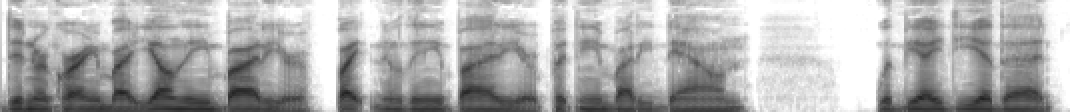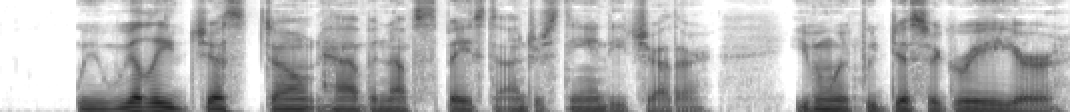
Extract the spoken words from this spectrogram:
didn't require anybody yelling at anybody or fighting with anybody or putting anybody down with the idea that we really just don't have enough space to understand each other even if we disagree or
